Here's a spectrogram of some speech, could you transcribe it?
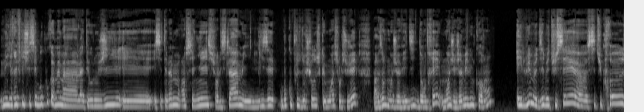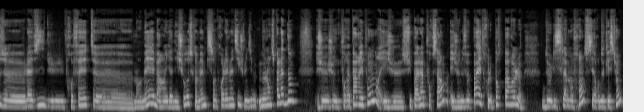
Mais il réfléchissait beaucoup quand même à la théologie et, et s'était même renseigné sur l'islam. Il lisait beaucoup plus de choses que moi sur le sujet. Par exemple moi j'avais dit d'entrée moi j'ai jamais lu le Coran et lui me dit, mais tu sais, euh, si tu creuses euh, la vie du prophète euh, Mahomet, ben il y a des choses quand même qui sont problématiques. Je me dis, me lance pas là-dedans. Je, je, ne pourrais pas répondre et je suis pas là pour ça et je ne veux pas être le porte-parole de l'islam en France. C'est hors de question.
